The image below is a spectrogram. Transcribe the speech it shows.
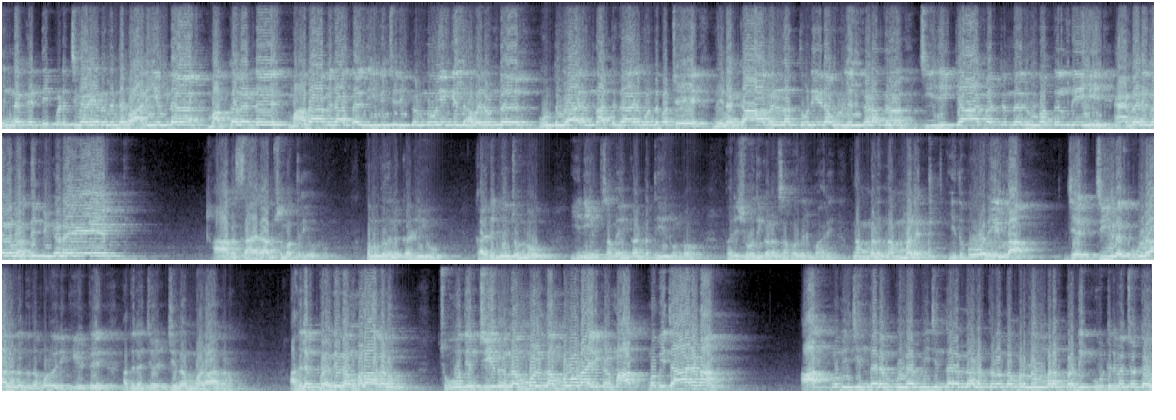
നിന്നെ കെട്ടിപ്പിടിച്ച് കരയുന്ന നിന്റെ ഭാര്യയുണ്ട് മക്കളുണ്ട് മാതാപിതാക്കൾ ജീവിച്ചിരിക്കുന്നു എങ്കിൽ അവരുണ്ട് കൂട്ടുകാരും നാട്ടുകാരും ഉണ്ട് പക്ഷേ നിനക്ക് ആ വെള്ളത്തുണിയുടെ ഉള്ളിൽ കിടന്ന് ചിരിക്കാൻ പറ്റുന്ന രൂപത്തിൽ നീ അമലുകൾ വർദ്ധിപ്പിക്കണേ ആകെ സാരാംശം അത്രയേ ഉള്ളൂ. നമുക്കതിന് കഴിയുമോ കഴിഞ്ഞിട്ടുണ്ടോ ഇനിയും സമയം കണ്ടെത്തിയിട്ടുണ്ടോ? പരിശോധിക്കണം സഹോദരന്മാരെ. നമ്മൾ നമ്മളെ. ഇതുപോലെയുള്ള ജഡ്ജിയുടെ കൂടാകുന്നത് നമ്മൾ ഒരുക്കിയിട്ട് അതിലെ ജഡ്ജി നമ്മളാകണം. അതിലെ പ്രതി നമ്മളാകണം. ചോദ്യം ചെയ്ത് നമ്മൾ നമ്മളോടായിരിക്കണം. ആത്മവിചാരണ. ആത്മവിചിന്തനം പുനർവിചിന്തനം നടത്തണം നമ്മൾ നമ്മളെ പ്രതിക്കൂട്ടിൽ വെച്ചിട്ടോ.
